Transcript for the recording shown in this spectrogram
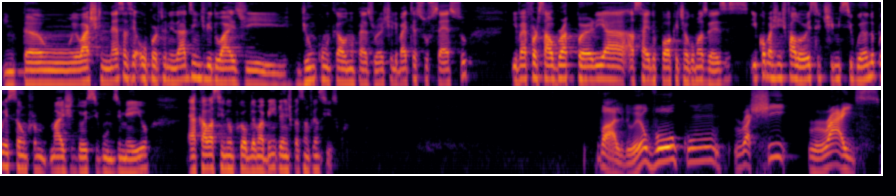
Então, eu acho que nessas oportunidades individuais de, de um contra um no pass rush, ele vai ter sucesso e vai forçar o Brock Purdy a, a, sair do pocket algumas vezes. E como a gente falou, esse time segurando pressão por mais de dois segundos e meio acaba sendo um problema bem grande para São Francisco. Válido. Eu vou com Rashi Rice.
